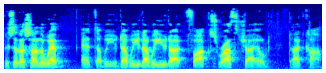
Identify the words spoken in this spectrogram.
Visit us on the web at www.foxrothschild.com.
